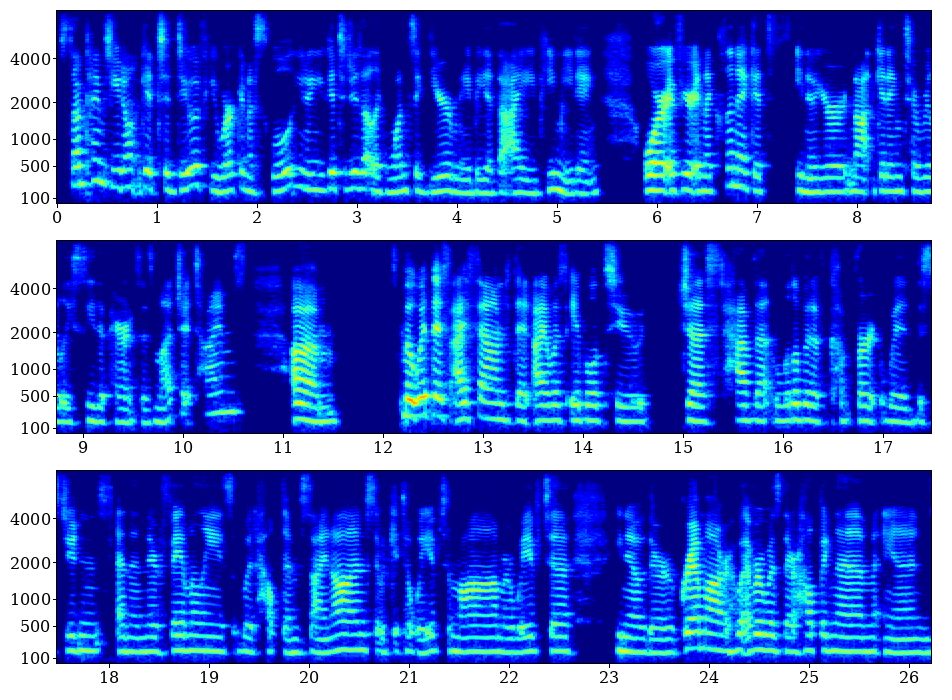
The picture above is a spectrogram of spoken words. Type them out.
sometimes you don't get to do if you work in a school you know you get to do that like once a year maybe at the iep meeting or if you're in a clinic it's you know you're not getting to really see the parents as much at times um, but with this i found that i was able to just have that little bit of comfort with the students and then their families would help them sign on. So they would get to wave to mom or wave to you know their grandma or whoever was there helping them and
